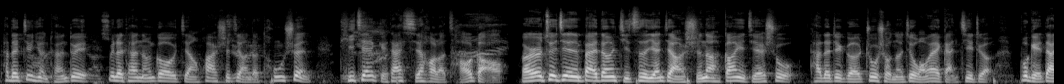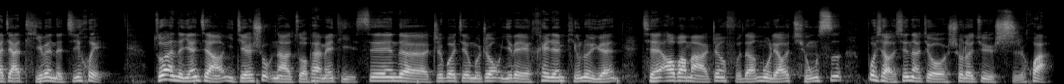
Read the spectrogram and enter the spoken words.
他的竞选团队为了他能够讲话时讲得通顺，提前给他写好了草稿。而最近拜登几次演讲时呢，刚一结束，他的这个助手呢就往外赶记者，不给大家提问的机会。昨晚的演讲一结束，那左派媒体 CNN 的直播节目中，一位黑人评论员、前奥巴马政府的幕僚琼斯，不小心呢就说了句实话。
